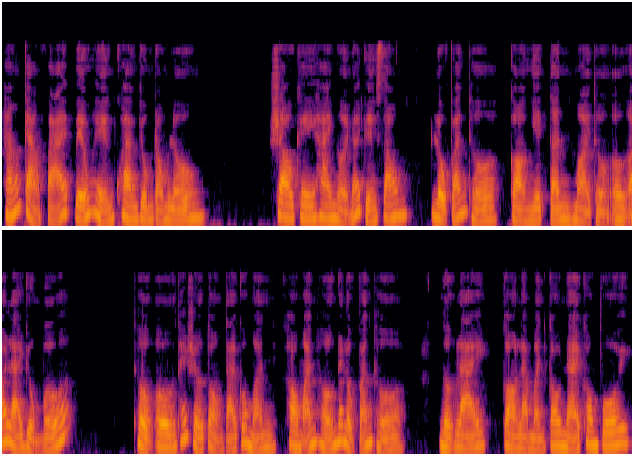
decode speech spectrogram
hắn càng phải biểu hiện khoan dung rộng lượng. Sau khi hai người nói chuyện xong, Lục Vãn Thừa còn nhiệt tình mời Thượng Ương ở lại dùng bữa. Thượng Ương thấy sự tồn tại của mình không ảnh hưởng đến Lục Vãn Thừa, ngược lại còn làm mình câu nệ không vui,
